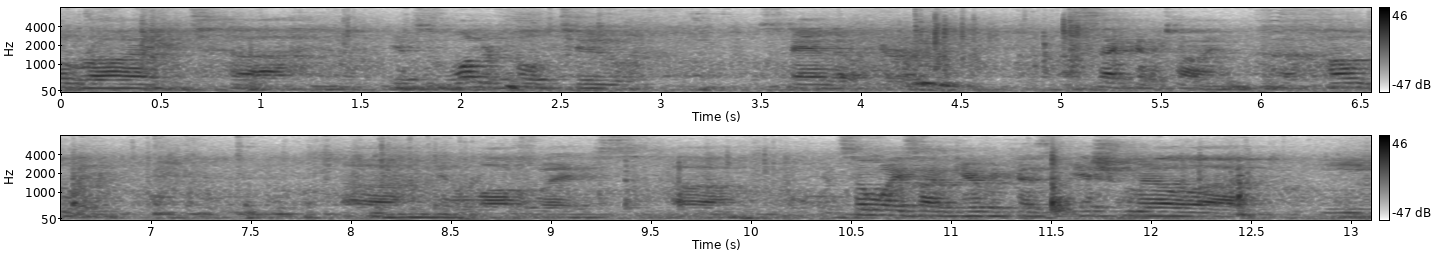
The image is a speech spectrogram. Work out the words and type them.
All right. Uh, it's wonderful to stand up here a second time, uh, humbly, uh, in a lot of ways. Uh, in some ways, I'm here because Ishmael, uh, he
